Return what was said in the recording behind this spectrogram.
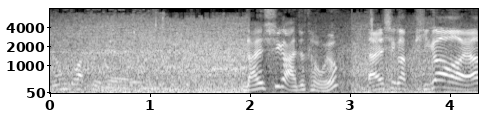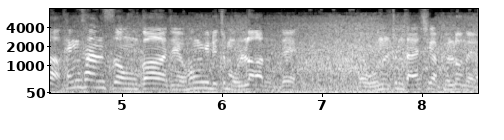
좋은 것 같은데. 날씨가 안 좋다고요? 날씨가 비가 와야 생산성과 이제 확률이 좀 올라가는데 어, 오늘 좀 날씨가 별로네요.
